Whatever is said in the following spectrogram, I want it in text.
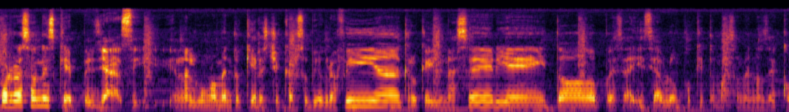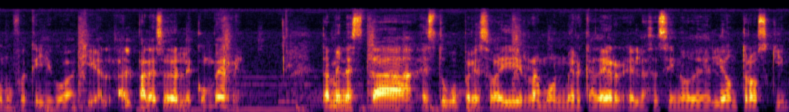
por razones que pues ya si en algún momento quieres checar su biografía, creo que hay una serie y todo, pues ahí se habla un poquito más o menos de cómo fue que llegó aquí al, Palacio de Lecumberri. También está, estuvo preso ahí Ramón Mercader, el asesino de León Trotsky,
